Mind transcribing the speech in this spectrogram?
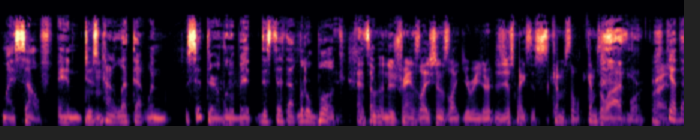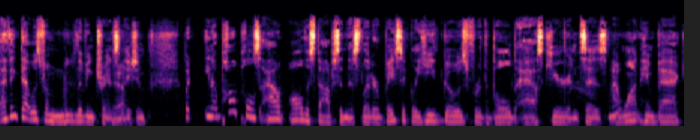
myself and just mm-hmm. kind of let that one sit there a little bit. Just that little book. And some and, of the new translations, like you read, it just makes this comes, comes alive more. right. Yeah. I think that was from New Living Translation. Yeah. But, you know, Paul pulls out all the stops in this letter. Basically, he goes for the bold ask here and says, I want him back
